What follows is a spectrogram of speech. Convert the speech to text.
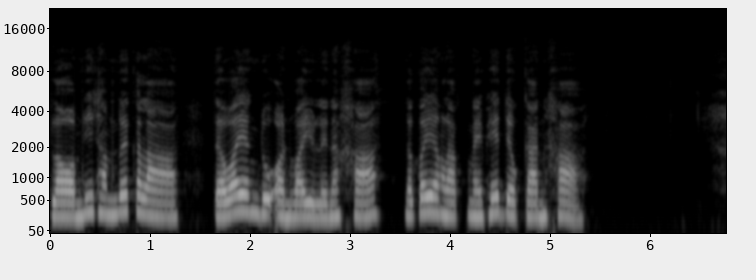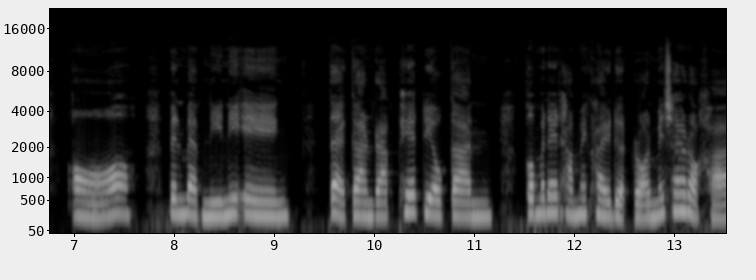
ปลอมที่ทำด้วยกะลา แต่ว่ายังดูอ่อนวัยอยู่เลยนะคะ แล้วก็ยังรักในเพศเดียวกันค่ะ อ๋อ เป็นแบบนี้นี่เอง แต่การรักเพศเดียวกัน ก็ไม่ได้ทำให้ใครเดือดร้อนไม่ใช่หรอคะ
